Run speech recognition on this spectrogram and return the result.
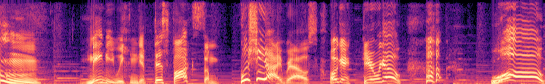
hmm, maybe we can give this fox some bushy eyebrows. Okay, here we go. Whoa!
